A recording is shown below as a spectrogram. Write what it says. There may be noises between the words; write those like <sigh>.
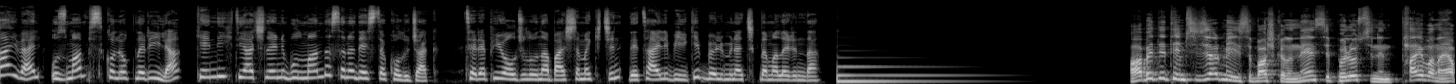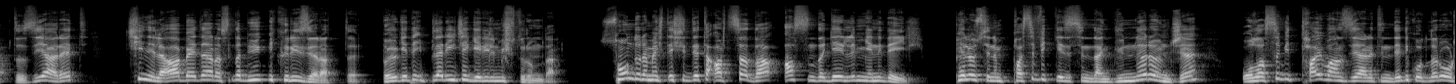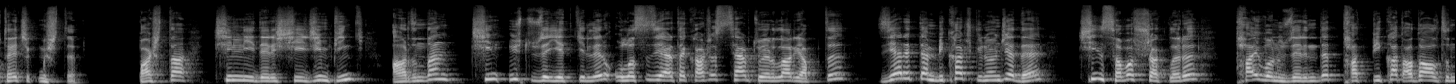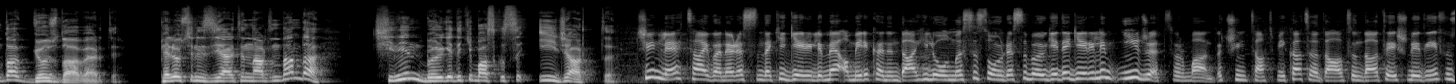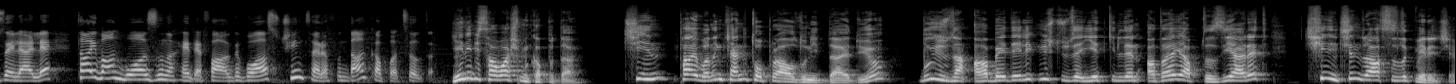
Hayvel, uzman psikologlarıyla kendi ihtiyaçlarını bulmanda sana destek olacak. Terapi yolculuğuna başlamak için detaylı bilgi bölümün açıklamalarında. ABD Temsilciler Meclisi Başkanı Nancy Pelosi'nin Tayvan'a yaptığı ziyaret Çin ile ABD arasında büyük bir kriz yarattı. Bölgede ipler iyice gerilmiş durumda. Son dönemde şiddeti artsa da aslında gerilim yeni değil. Pelosi'nin Pasifik gezisinden günler önce olası bir Tayvan ziyaretinin dedikoduları ortaya çıkmıştı. Başta Çin lideri Xi Jinping ardından Çin üst düzey yetkilileri olası ziyarete karşı sert uyarılar yaptı. Ziyaretten birkaç gün önce de Çin savaş uçakları Tayvan üzerinde tatbikat adı altında gözdağı verdi. Pelosi'nin ziyaretinin ardından da Çin'in bölgedeki baskısı iyice arttı. Çin'le Tayvan arasındaki gerilime Amerika'nın dahil olması sonrası bölgede gerilim iyice tırmandı. Çin tatbikat adı altında ateşlediği füzelerle Tayvan boğazını hedef aldı. Boğaz Çin tarafından kapatıldı. Yeni bir savaş mı kapıda? Çin, Tayvan'ın kendi toprağı olduğunu iddia ediyor. Bu yüzden ABD'li üst düzey yetkililerin adaya yaptığı ziyaret Çin için rahatsızlık verici.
